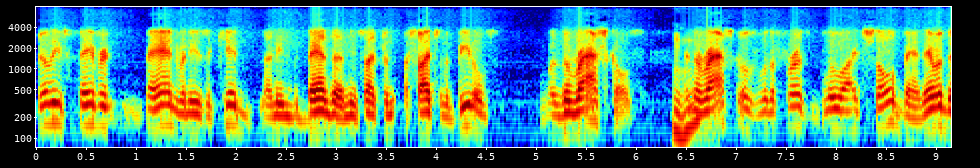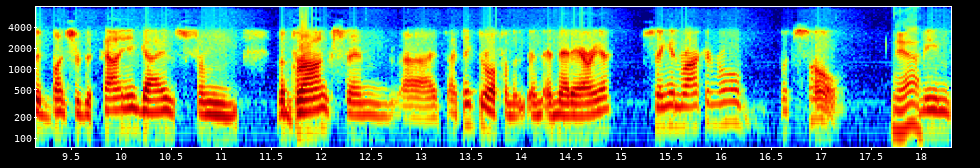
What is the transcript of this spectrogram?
Billy's favorite band when he was a kid. I mean, the band that I mean, aside from aside from the Beatles, was the Rascals, Mhm. and the Rascals were the first blue-eyed soul band. They were the bunch of Italian guys from the Bronx, and uh, I think they're all from the, in, in that area, singing rock and roll, but soul. Yeah. I mean,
